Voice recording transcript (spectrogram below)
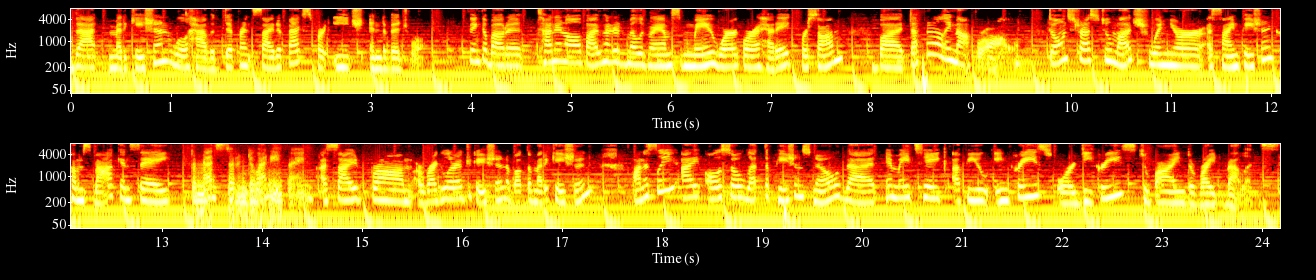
that medication will have a different side effects for each individual. Think about it, Tylenol 500 milligrams may work for a headache for some, but definitely not for all. Don't stress too much when your assigned patient comes back and say, the meds didn't do anything. Aside from a regular education about the medication, honestly, I also let the patients know that it may take a few increase or decrease to find the right balance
